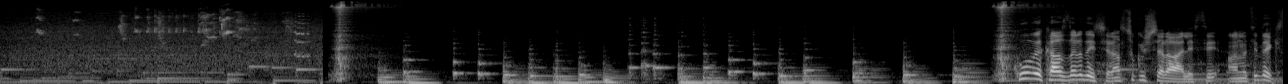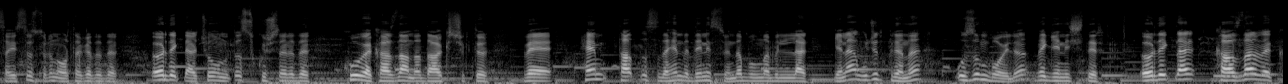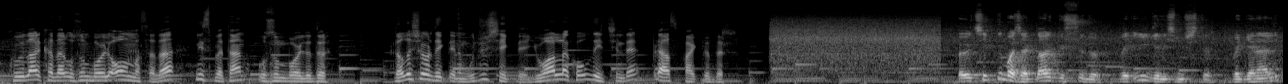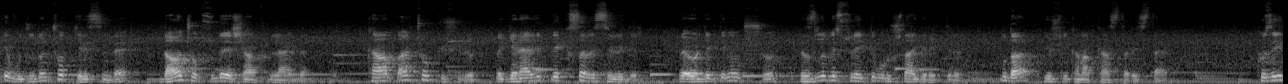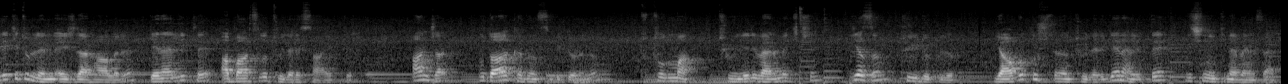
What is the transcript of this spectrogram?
Kuğu ve kazları da içeren su kuşları ailesi Anati'deki sayısız türün ortak adıdır. Ördekler çoğunlukla su kuşlarıdır. Kuğu ve kazdan da daha küçüktür ve hem tatlı suda hem de deniz suyunda bulunabilirler. Genel vücut planı uzun boylu ve geniştir. Ördekler kazlar ve kuyular kadar uzun boylu olmasa da nispeten uzun boyludur. Dalış ördeklerin vücut şekli yuvarlak olduğu için de biraz farklıdır. Ölçekli bacaklar güçlüdür ve iyi gelişmiştir ve genellikle vücudun çok gerisinde daha çok suda yaşayan türlerdir. Kanatlar çok güçlüdür ve genellikle kısa ve sivridir ve ördeklerin uçuşu hızlı ve sürekli vuruşlar gerektirir. Bu da güçlü kanat kasları ister. Kuzeydeki türlerin ejderhaları genellikle abartılı tüylere sahiptir. Ancak bu daha kadınsı bir görünüm, tutulma, tüyleri vermek için yazın tüy dökülür. Yavru kuşların tüyleri genellikle dişininkine benzer.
